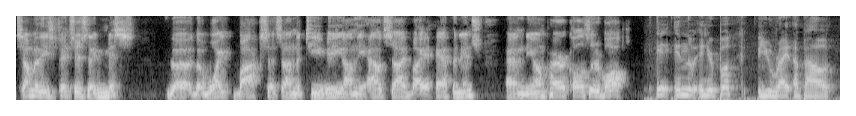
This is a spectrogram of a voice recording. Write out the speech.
Some of these pitches they miss the the white box that's on the TV on the outside by a half an inch, and the umpire calls it a ball. In the in your book, you write about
